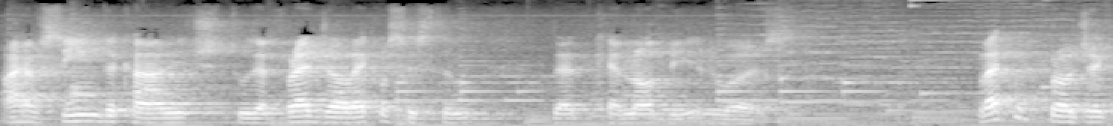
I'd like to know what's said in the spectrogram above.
I have seen the carnage to the fragile ecosystem that cannot be reversed. Blackwood project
